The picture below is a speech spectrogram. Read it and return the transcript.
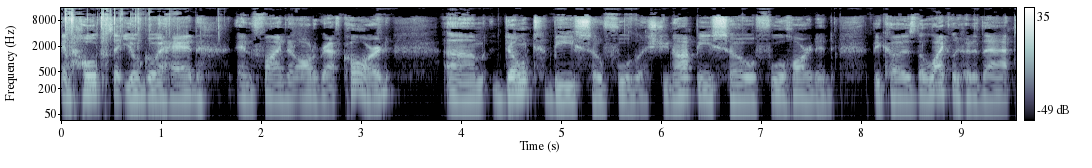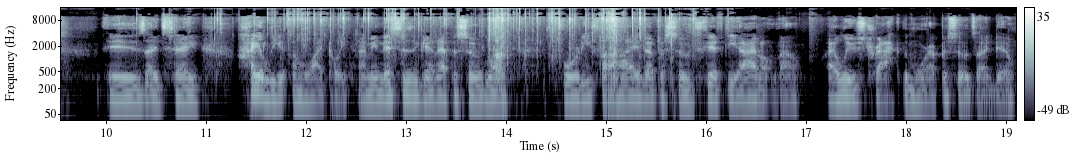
in hopes that you'll go ahead and find an autograph card, um, don't be so foolish. Do not be so foolhardy because the likelihood of that is, I'd say, highly unlikely. I mean, this is, again, episode like 45, episode 50. I don't know. I lose track the more episodes I do.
